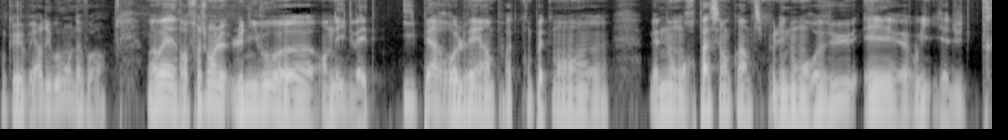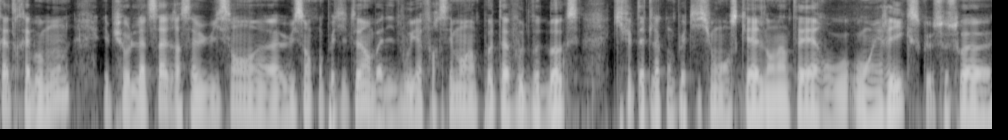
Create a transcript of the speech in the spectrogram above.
Donc, euh, il va y avoir du beau monde à voir. hein. Ouais, ouais, enfin, franchement, le, le niveau euh, en élite va être hyper relevé hein, pour être complètement. euh, même nous, on repassait encore un petit peu les noms en revue. Et euh, oui, il y a du très très beau monde. Et puis au-delà de ça, grâce à 800, euh, 800 compétiteurs, bah, dites-vous, il y a forcément un pote à vous de votre box qui fait peut-être la compétition en scale, dans l'inter ou, en RX, que ce soit euh,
